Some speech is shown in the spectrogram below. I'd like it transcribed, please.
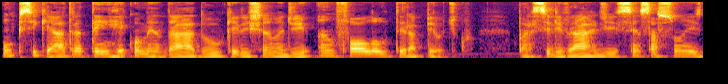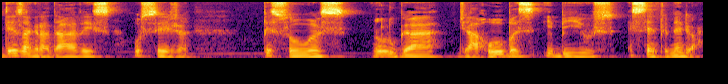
um psiquiatra tem recomendado o que ele chama de unfollow terapêutico, para se livrar de sensações desagradáveis, ou seja, pessoas no lugar de arrobas e bios é sempre melhor.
